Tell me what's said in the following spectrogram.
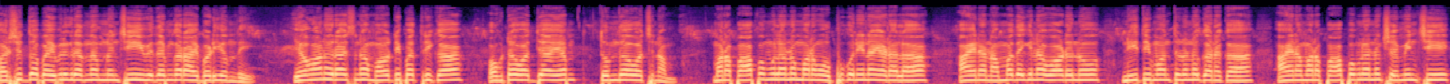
పరిశుద్ధ బైబిల్ గ్రంథం నుంచి ఈ విధంగా రాయబడి ఉంది. యోహాను రాసిన మొదటి పత్రిక ఒకటో అధ్యాయం తొమ్మిదో వచనం. మన పాపములను మనం ఒప్పుకొనిన ఎడల ఆయన నమ్మదగిన వాడును నీతిమంతుడును గనక. ఆయన మన పాపములను క్షమించి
